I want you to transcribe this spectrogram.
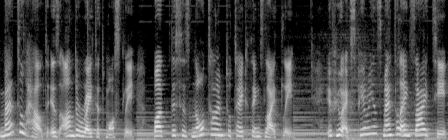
Mental health is underrated mostly, but this is no time to take things lightly. If you experience mental anxiety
